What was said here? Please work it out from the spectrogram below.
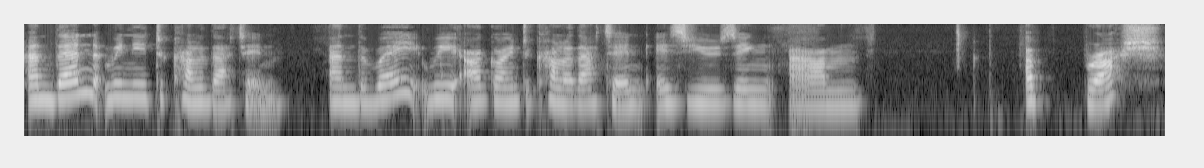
And then we need to colour that in and the way we are going to colour that in is using um, a brush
